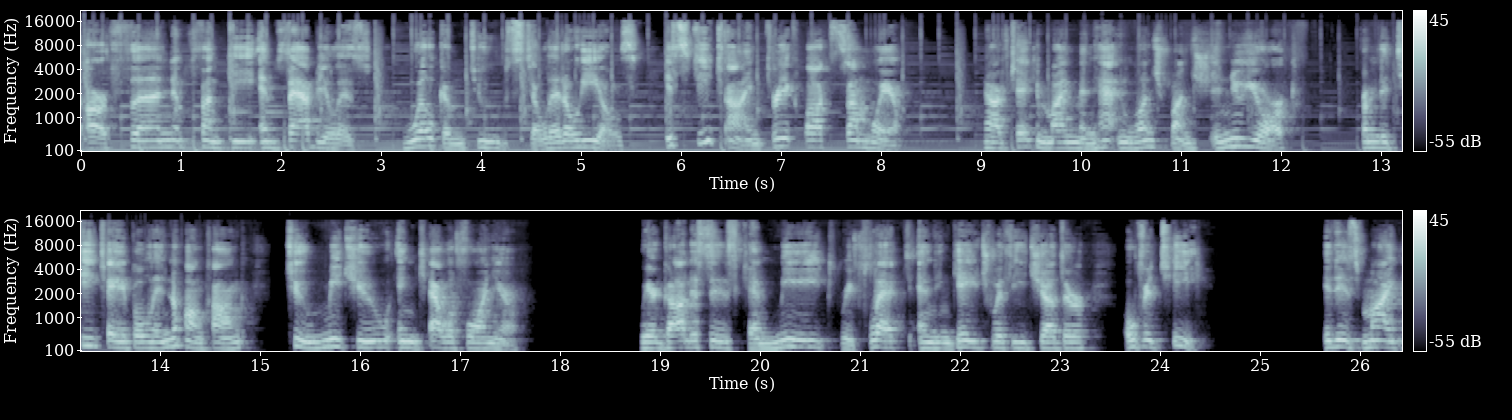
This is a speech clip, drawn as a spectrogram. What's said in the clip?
are fun, funky, and fabulous. Welcome to Stiletto Heels. It's tea time, three o'clock somewhere. Now, I've taken my Manhattan lunch bunch in New York from the tea table in Hong Kong to meet you in California, where goddesses can meet, reflect, and engage with each other over tea. It is my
